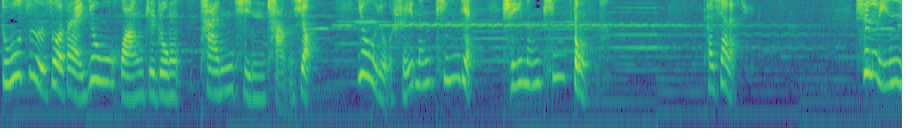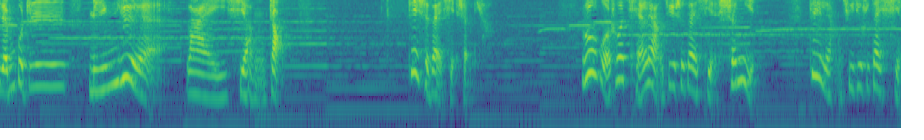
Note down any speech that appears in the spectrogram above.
独自坐在幽篁之中弹琴长啸，又有谁能听见？谁能听懂呢？看下两句：“深林人不知，明月来相照。”这是在写什么呀？如果说前两句是在写声音，这两句就是在写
